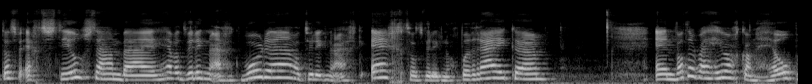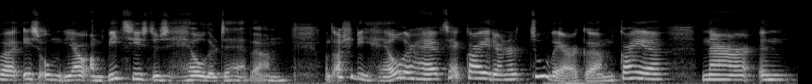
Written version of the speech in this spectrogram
dat we echt stilstaan bij: hè, wat wil ik nou eigenlijk worden? Wat wil ik nou eigenlijk echt? Wat wil ik nog bereiken? En wat daarbij heel erg kan helpen, is om jouw ambities dus helder te hebben. Want als je die helder hebt, kan je daar naartoe werken. Kan je naar een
